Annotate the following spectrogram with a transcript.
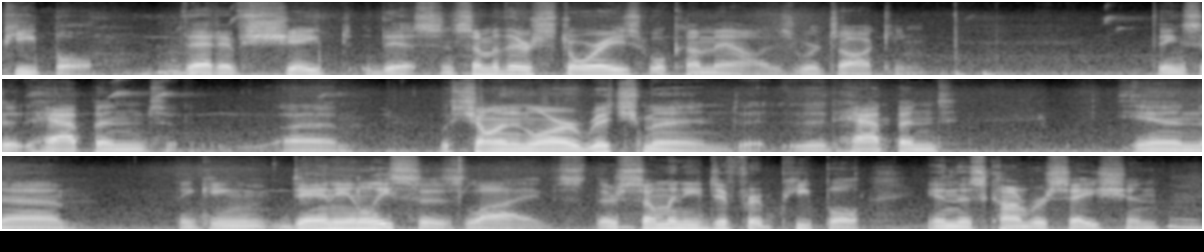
people that have shaped this, and some of their stories will come out as we're talking. Things that happened uh, with Sean and Laura Richmond, that, that happened in. Uh, thinking Danny and Lisa's lives. There's mm. so many different people in this conversation mm.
